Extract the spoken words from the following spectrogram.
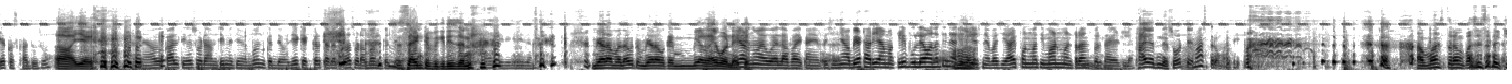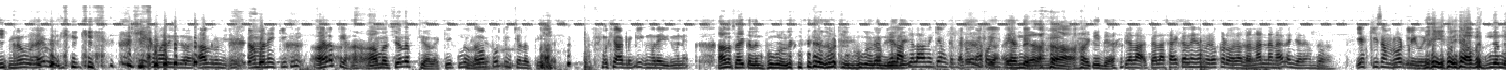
એક જ ખાધું છું. હા એ. અને હવે કાલથી હસોડા આમ ધીમે ધીમે બંધ કરી દેવા એક એક કરતા કરતા હસોડા બંધ કરી દેવા સાયન્ટિફિક રીઝન reason. મેળામાં જાવ તો મેળામાં કઈ મેળો આવ્યો મેળ નહીં નો આવ્યો એલા ભાઈ કઈ. પછી ત્યાં બેઠા રહ્યા આમાં ક્લિપુ લેવા નથી ને દિવ્યેશ ને પછી આઈફોનમાંથી માંડ માંડ ટ્રાન્સફર થાય એટલે. થાય જ ને સોટે માસ્તરો માંથી આ મસ્ત પાસે પાછું છે ને કિક. નવું લાવ્યું કીક મારી દો આબરૂ ની આમાં નહીં કીક નહીં ચલપતી હાલે આમાં સેલફ હાલે કિક નો લોક લાગે પૂરતી જ હાલે. કે આગળ કીક મરાવી મને. હાલો સાયકલ લઈને ભૂંગળું લઈને રોટલી ને લઈને પેલા પેલા અમે કેમ કરતા? ખબર આખો ઈ હા હા કહી દે. પેલા પેલા સાયકલ લઈને અમે રખડવા હતા નાના નાના હતા ને જ્યારે આમ તો. એક ખિસ્સામાં રોટલી હોય આ બધું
